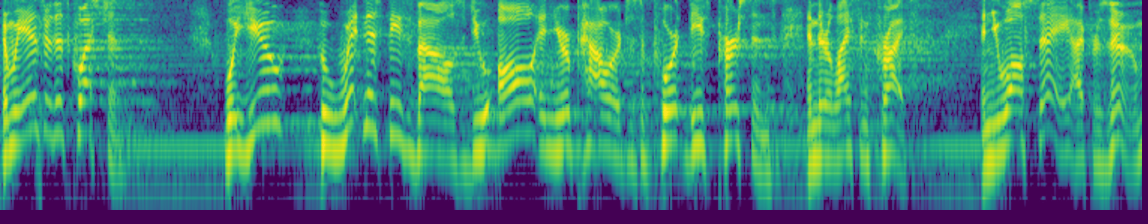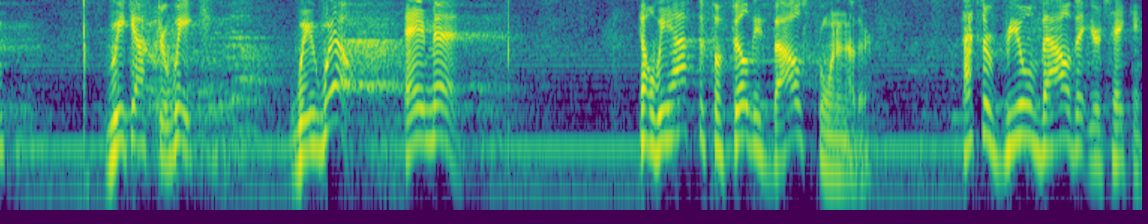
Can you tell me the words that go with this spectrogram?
And we answer this question Will you who witness these vows do all in your power to support these persons in their life in Christ. And you all say, I presume, week after week, we will. Amen. Y'all, we have to fulfill these vows for one another. That's a real vow that you're taking.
